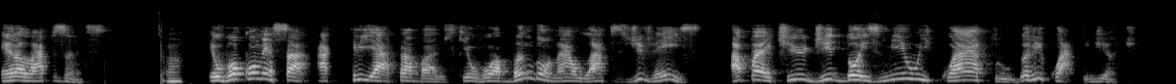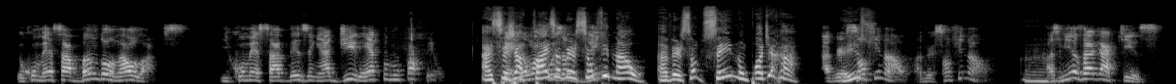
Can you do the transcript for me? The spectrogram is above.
era lápis antes. Tá. Eu vou começar a criar trabalhos que eu vou abandonar o lápis de vez a partir de 2004, 2004 em diante. Eu começo a abandonar o lápis e começar a desenhar direto no papel. Aí você já faz a versão bem... final. A versão sem não pode errar. A é versão é final, a versão final. Ah. As minhas HQs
